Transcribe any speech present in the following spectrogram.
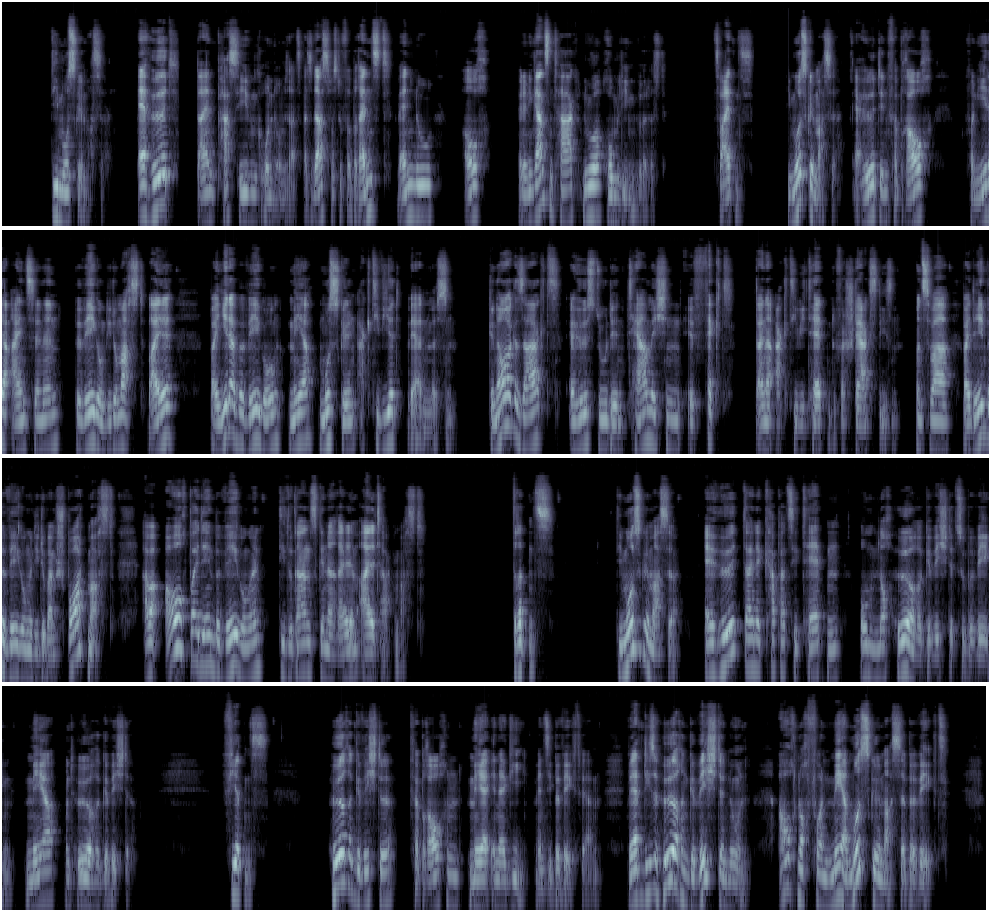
die Muskelmasse. Erhöht deinen passiven Grundumsatz. Also das, was du verbrennst, wenn du auch, wenn du den ganzen Tag nur rumliegen würdest. Zweitens, die Muskelmasse erhöht den Verbrauch von jeder einzelnen Bewegung, die du machst, weil bei jeder Bewegung mehr Muskeln aktiviert werden müssen. Genauer gesagt erhöhst du den thermischen Effekt deiner Aktivitäten, du verstärkst diesen. Und zwar bei den Bewegungen, die du beim Sport machst, aber auch bei den Bewegungen, die du ganz generell im Alltag machst. Drittens. Die Muskelmasse erhöht deine Kapazitäten, um noch höhere Gewichte zu bewegen. Mehr und höhere Gewichte. Viertens. Höhere Gewichte verbrauchen mehr Energie, wenn sie bewegt werden. Werden diese höheren Gewichte nun auch noch von mehr Muskelmasse bewegt,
